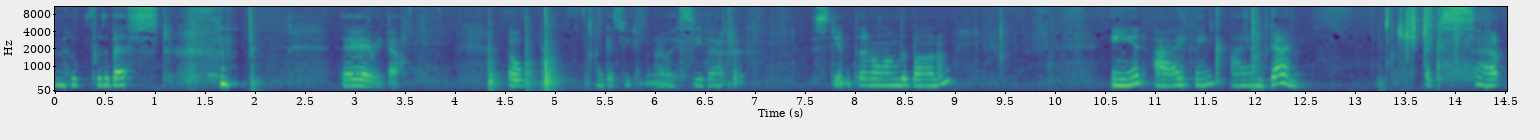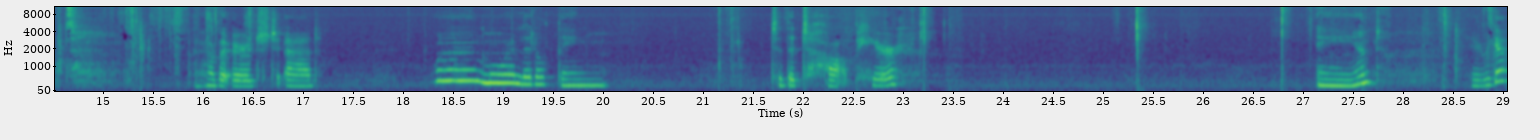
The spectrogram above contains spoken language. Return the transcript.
and hope for the best. there we go. Oh, I guess you can't really see that, but I stamped that along the bottom. And I think I am done. Except I have the urge to add one more little thing to the top here. And there we go.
